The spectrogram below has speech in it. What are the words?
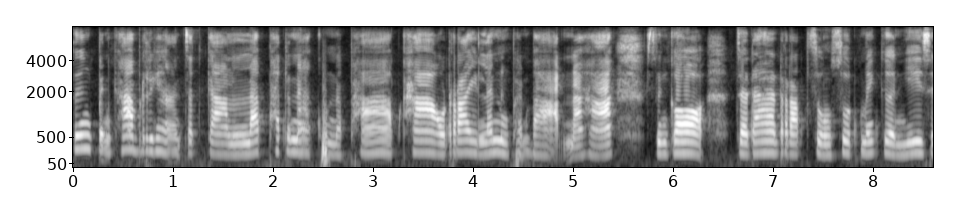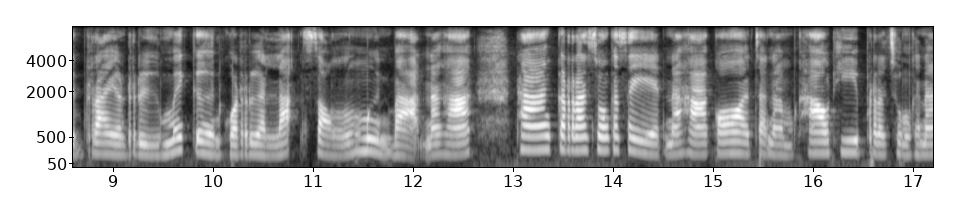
ซึ่งเป็นค่าบริหารจัดการและพัฒนาคุณภาพข้าวไร่ละ 1,000 บาทนะคะ ซึ่งก็จะได้รับสูงสุดไม่เกิน 20 ไร่หรือไม่เกินครัวเรือนละ 20,000 บาทนะคะ ทางกระทรวงเกษตรนะคะก็จะนำข้าวที่ประชุมคณะ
